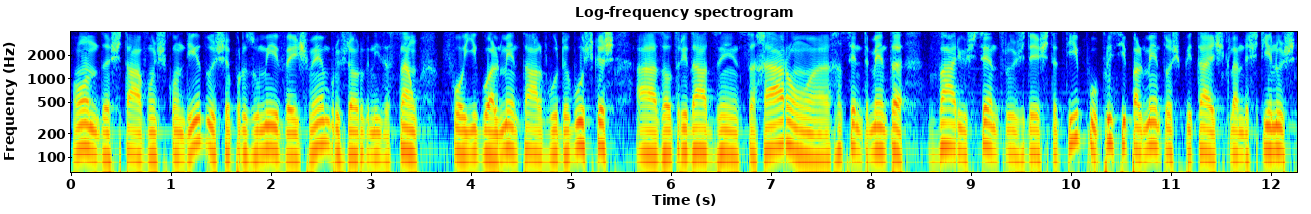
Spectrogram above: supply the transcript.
onde estavam escondidos presumíveis membros da organização foi igualmente alvo de buscas. As autoridades encerraram uh, recentemente vários centros deste tipo, principalmente hospitais clandestinos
